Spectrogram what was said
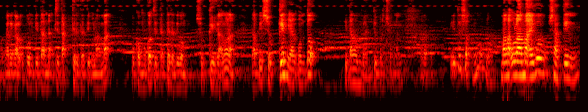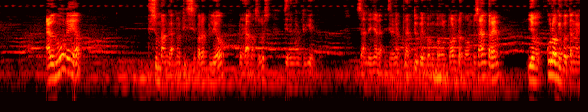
Makanya kalaupun kita tidak ditakdir dari ulama muka-muka ditakdir dari wong sugih gak tapi sugih yang untuk kita membantu perjuangan itu sok ngono. Malah ulama itu saking ilmu nih ya no di para beliau berhak masuk terus jenengan dia seandainya nak jenengan bantu bangun-bangun pondok bangun pesantren ya kulo nggih boten nang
